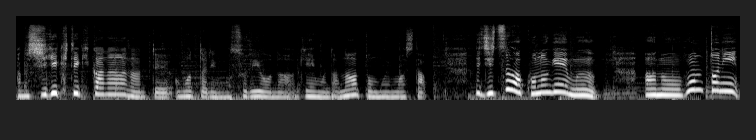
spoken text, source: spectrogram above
あの刺激的かななんて思ったりもするようなゲームだなと思いました。で、実はこのゲーム、あの、本当に、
